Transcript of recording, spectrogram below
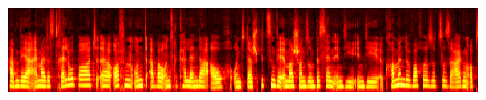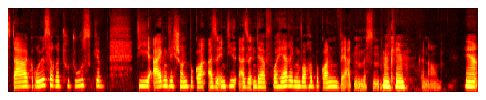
haben wir ja einmal das Trello-Board äh, offen und aber unsere Kalender auch. Und da spitzen wir immer schon so ein bisschen in die in die kommende Woche sozusagen, ob es da größere To-Dos gibt, die eigentlich schon begonnen, also in die, also in der vorherigen Woche begonnen werden müssen. Okay. Genau. Ja.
